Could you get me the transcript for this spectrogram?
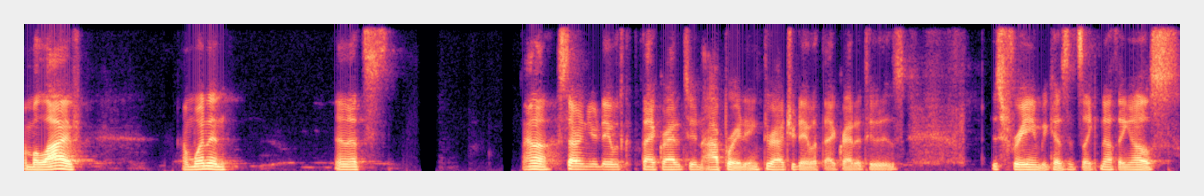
I'm alive. I'm winning. And that's, I don't know, starting your day with that gratitude and operating throughout your day with that gratitude is is freeing because it's like nothing else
